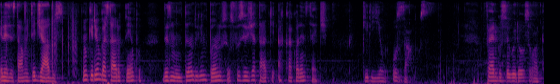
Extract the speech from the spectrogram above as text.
Eles estavam entediados não queriam gastar o tempo desmontando e limpando seus fuzis de ataque AK-47. Queriam usá-los. Fergus segurou seu AK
